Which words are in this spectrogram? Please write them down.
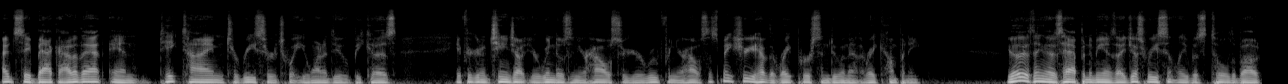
I'd say back out of that and take time to research what you want to do because if you're going to change out your windows in your house or your roof in your house, let's make sure you have the right person doing that, the right company. The other thing that has happened to me is I just recently was told about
